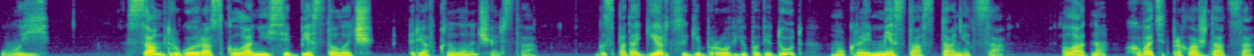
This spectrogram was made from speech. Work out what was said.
«Ой!» «Сам другой раз кланяйся, бестолочь!» — рявкнуло начальство. «Господа герцоги бровью поведут, мокрое место останется. Ладно, хватит прохлаждаться,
